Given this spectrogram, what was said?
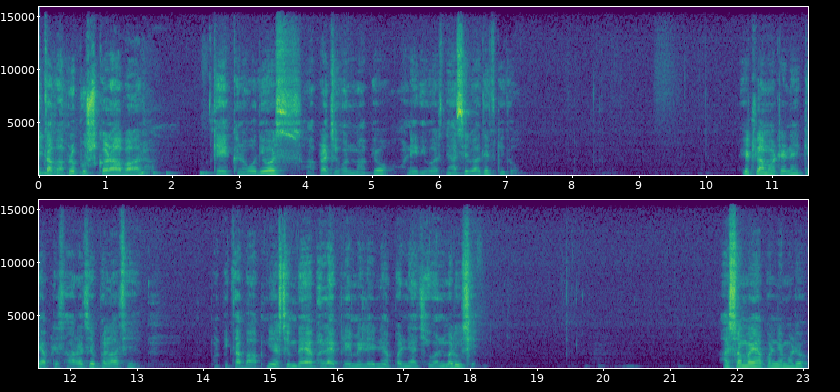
પિતા બાપનો પુષ્કળ આભાર કે એક નવો દિવસ આપણા જીવનમાં આપ્યો અને એ દિવસને આશીર્વાદિત કીધો. એટલા માટે નહીં કે આપણે સારા છે, ભલા છે, પણ પિતા બાપની અસીમ દયા, ભલાઈ, પ્રેમે લઈને આપણને આ જીવન મળ્યું છે. આ સમય આપણને મળ્યો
